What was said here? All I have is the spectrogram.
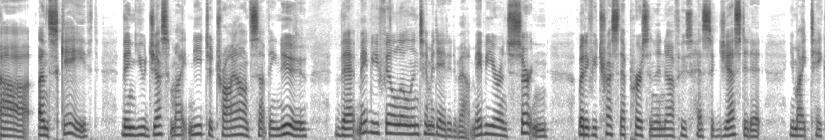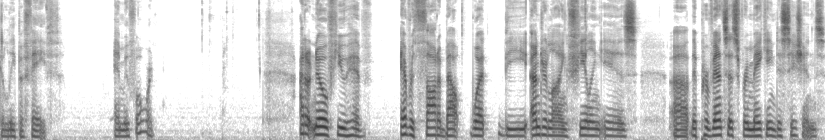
uh, unscathed, then you just might need to try on something new that maybe you feel a little intimidated about. Maybe you're uncertain, but if you trust that person enough who has suggested it, you might take a leap of faith and move forward. I don't know if you have ever thought about what the underlying feeling is uh, that prevents us from making decisions.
